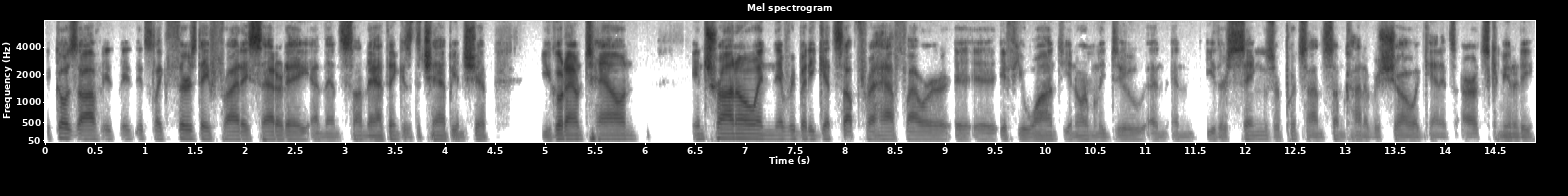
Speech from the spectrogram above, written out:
it goes off. It, it- it's like Thursday, Friday, Saturday, and then Sunday. I think is the championship. You go downtown in Toronto, and everybody gets up for a half hour if you want. You normally do, and and either sings or puts on some kind of a show. Again, it's arts community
